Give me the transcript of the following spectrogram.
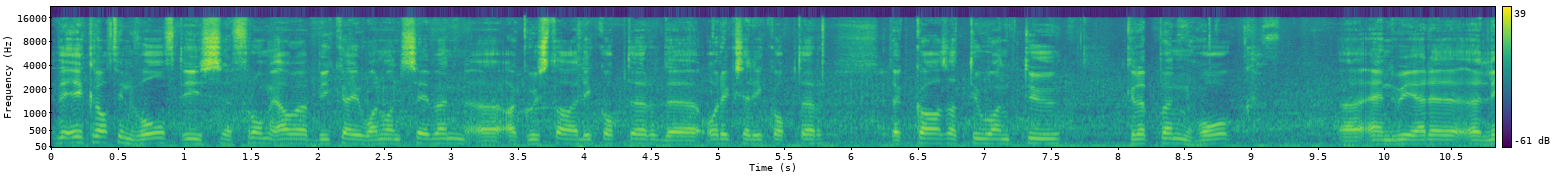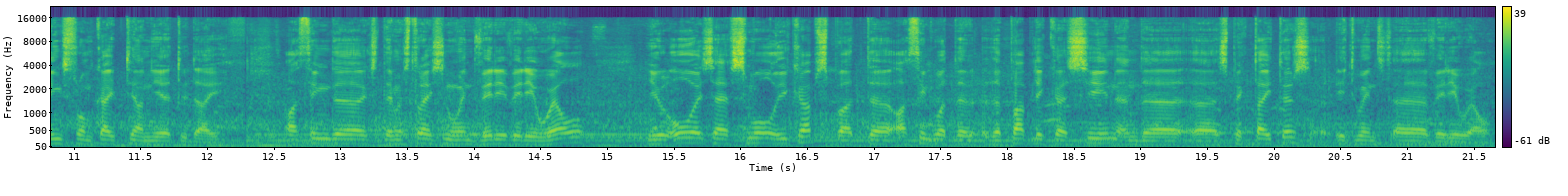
The aircraft involved is uh, from our BK-117 uh, Agusta helicopter, the Oryx helicopter, the Casa 212, Gripen, Hawk, uh, and we had a, a Lynx from Cape Town here today. I think the demonstration went very, very well. You'll always have small hiccups, but uh, I think what the, the public has seen and the uh, spectators, it went uh, very well.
